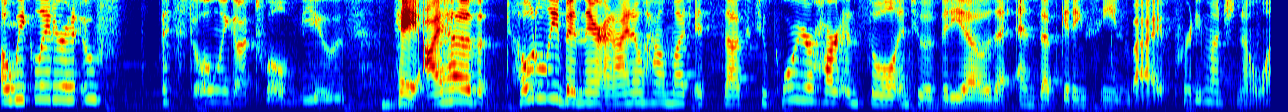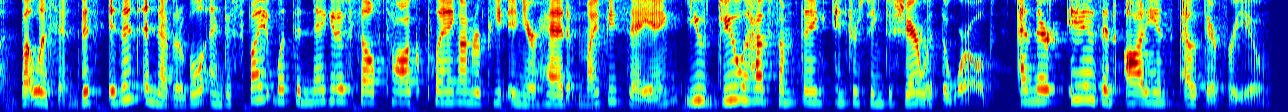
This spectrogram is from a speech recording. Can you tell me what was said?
A week later and oof, it's still only got 12 views. Hey, I have totally been there and I know how much it sucks to pour your heart and soul into a video that ends up getting seen by pretty much no one. But listen, this isn't inevitable and despite what the negative self-talk playing on repeat in your head might be saying, you do have something interesting to share with the world. And there is an audience out there for you.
